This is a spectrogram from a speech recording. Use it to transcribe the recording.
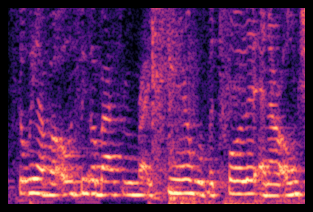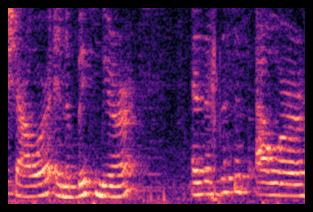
So we have our own single bathroom right here with a toilet and our own shower and a big mirror. And then this is our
